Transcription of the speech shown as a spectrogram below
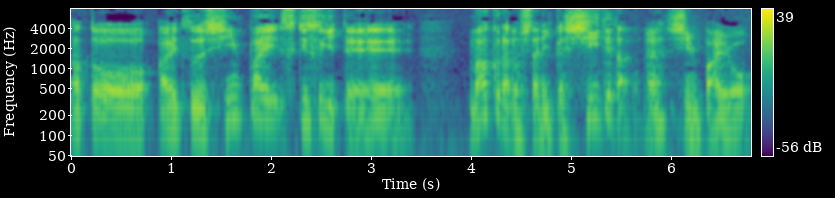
あと、あいつ心配好きすぎて、枕の下に一回敷いてたのね、心配を。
